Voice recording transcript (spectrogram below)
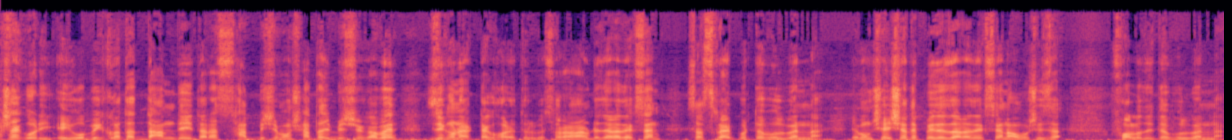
আশা করি এই অভিজ্ঞতার দাম দিয়েই তারা ছাব্বিশ এবং সাতাশ বিশ্বকাপের যে কোনো একটা ঘরে তুলবে। সো রানাউটে যারা দেখছেন সাবস্ক্রাইব করতে ভুলবেন না। এবং সেই সাথে পেজে যারা দেখছেন, অবশ্যই ফলো দিতে ভুলবেন না।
